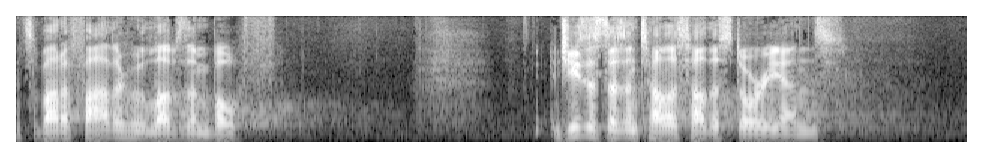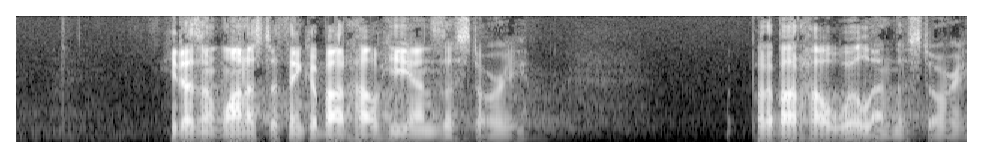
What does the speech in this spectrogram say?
it's about a father who loves them both. Jesus doesn't tell us how the story ends. He doesn't want us to think about how he ends the story, but about how we'll end the story.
